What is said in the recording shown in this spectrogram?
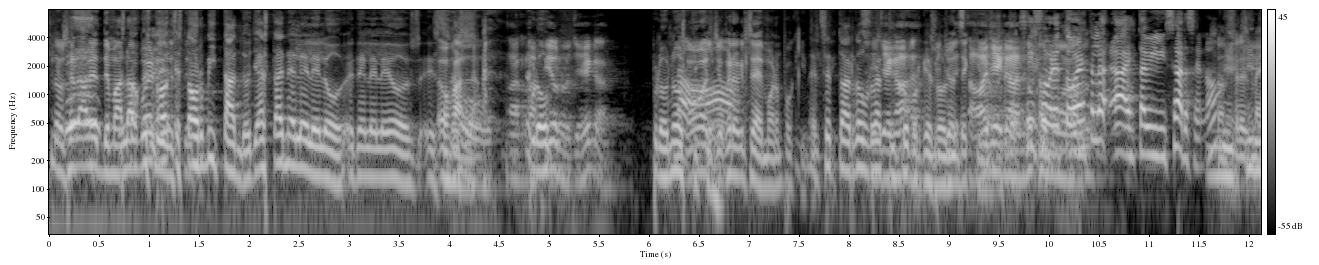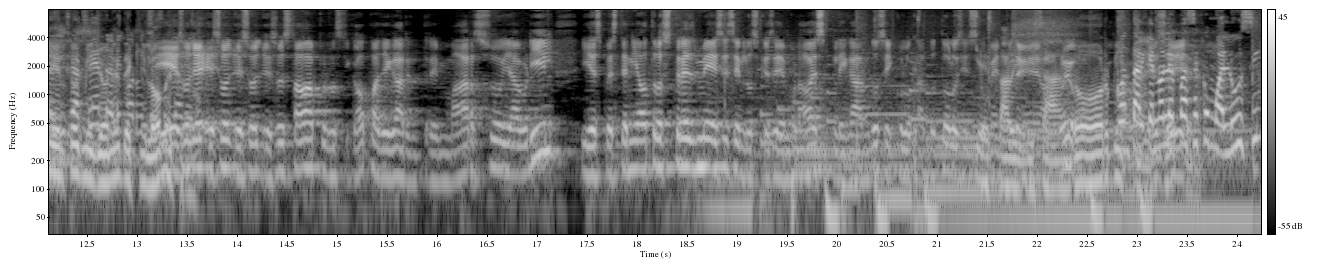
no será de mal agüero. Está, está, orbitando, ya está en el L2. En el L2. Es, Ojalá. No, tan rápido no llega. Pronóstico. No, yo creo que se demora un poquito. Él se tarda un Sí, ratito llega- porque son estaba llegando. Sí, sobre todo a- esta- a estabilizarse, ¿no? Son tres 1.500 meses. millones de Sí, kilómetros. eso, lle- eso, eso, eso estaba pronosticado para llegar entre marzo y abril y después tenía otros tres meses en los que se demoraba desplegándose y colocando todos los y instrumentos órbita. Con tal que no Sí. le pase como a Lucy.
